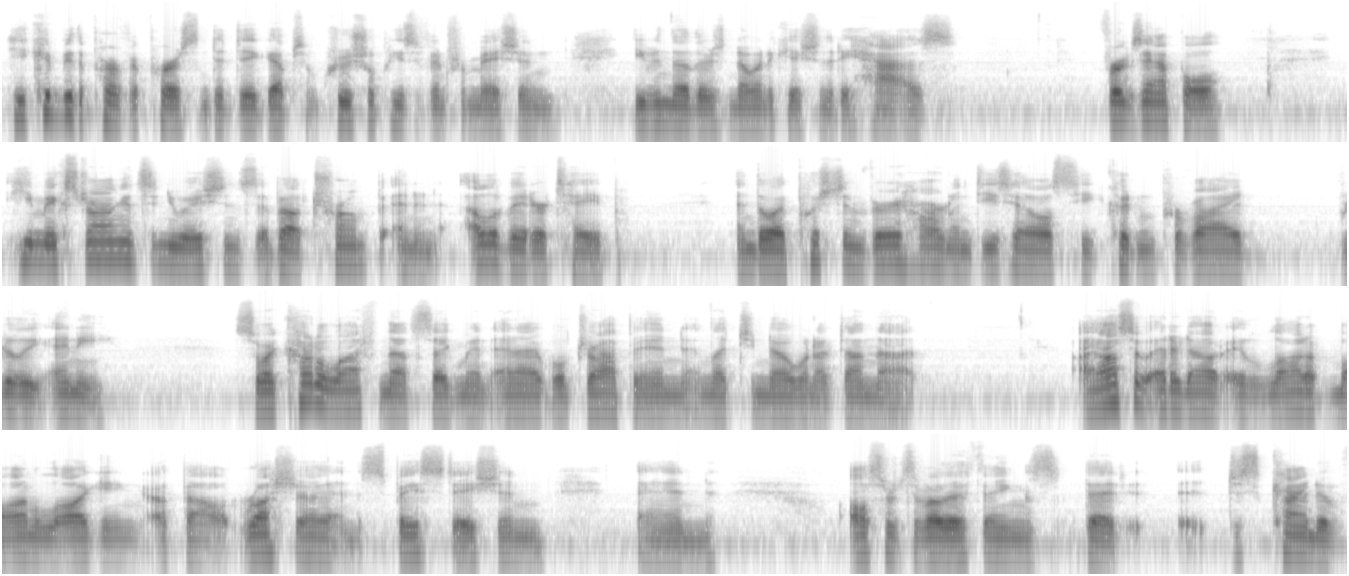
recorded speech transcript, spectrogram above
He could be the perfect person to dig up some crucial piece of information, even though there's no indication that he has. For example, he makes strong insinuations about Trump and an elevator tape, and though I pushed him very hard on details, he couldn't provide really any. So I cut a lot from that segment, and I will drop in and let you know when I've done that. I also edit out a lot of monologuing about Russia and the space station and all sorts of other things that just kind of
